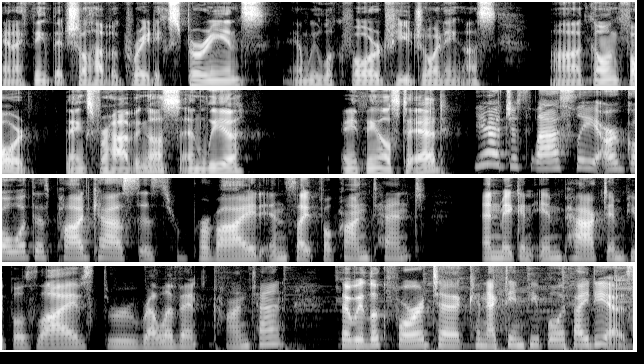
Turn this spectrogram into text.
and I think that she'll have a great experience. And we look forward to you joining us uh, going forward. Thanks for having us. And Leah, anything else to add? Yeah, just lastly, our goal with this podcast is to provide insightful content and make an impact in people's lives through relevant content. So we look forward to connecting people with ideas.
